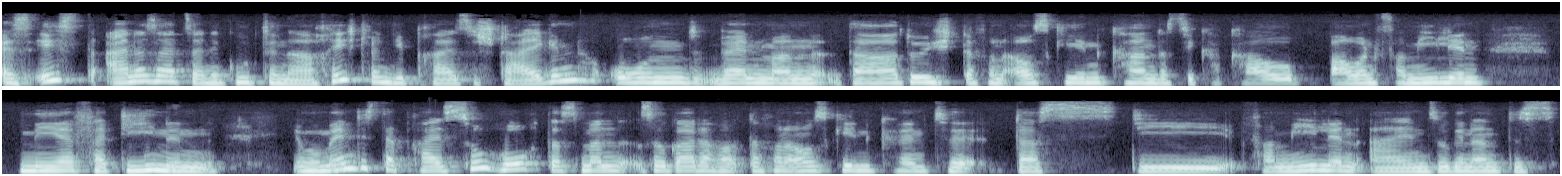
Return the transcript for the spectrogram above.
Es ist einerseits eine gute Nachricht, wenn die Preise steigen und wenn man dadurch davon ausgehen kann, dass die Kakaobauernfamilien mehr verdienen. Im Moment ist der Preis so hoch, dass man sogar davon ausgehen könnte, dass die Familien ein sogenanntes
